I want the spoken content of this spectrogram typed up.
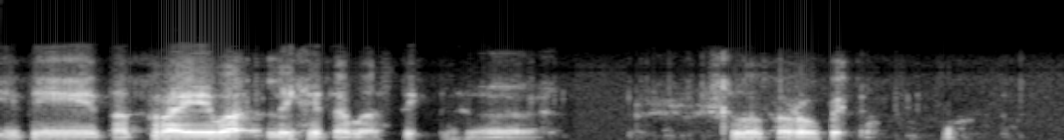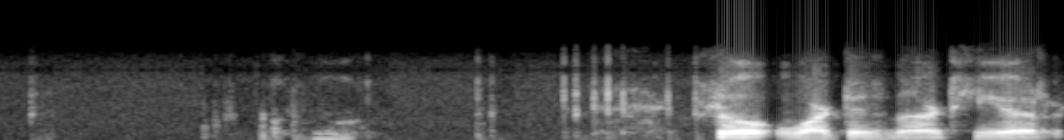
इति तत्रैव लिखितमस्ति श्लोकरूपे so what is not here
